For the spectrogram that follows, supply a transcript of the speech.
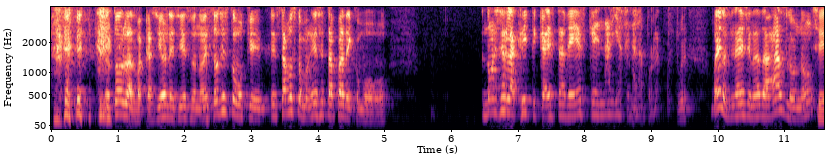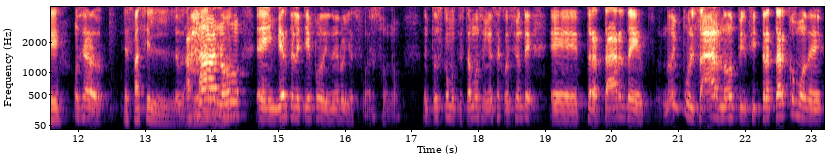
todas las vacaciones y eso, ¿no? Entonces como que estamos como en esa etapa de como... No hacer la crítica esta de es que nadie hace nada por la cultura bueno, si nadie hace nada, hazlo, ¿no? Sí. O sea... Es fácil. Ajá, ¿no? E inviértele tiempo, dinero y esfuerzo, ¿no? Entonces como que estamos en esa cuestión de eh, tratar de, no impulsar, ¿no? Sí, tratar como de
